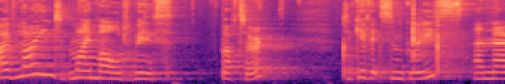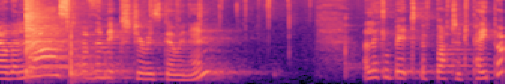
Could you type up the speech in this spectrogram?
I've lined my mould with butter to give it some grease. And now the last of the mixture is going in. A little bit of buttered paper.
